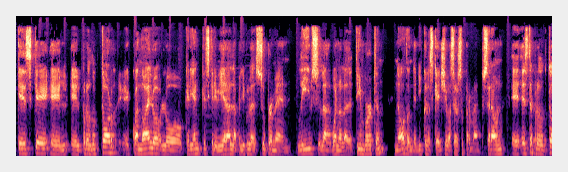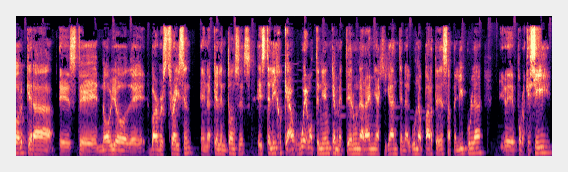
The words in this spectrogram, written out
que es que el, productor, eh, cuando él lo, querían que escribiera la película de Superman Leaves, la, bueno, la de Tim Burton, ¿no? Donde Nicolas Cage iba a ser Superman, pues era un, eh, este productor que era este novio de Barbara Streisand en aquel entonces, este le dijo que a huevo tenían que meter una araña gigante en alguna parte de esa película, eh, porque sí,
